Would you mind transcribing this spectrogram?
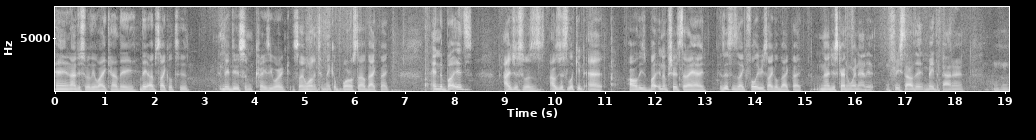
And I just really like how they, they upcycle too And they do some crazy work. So I wanted to make a Boro style backpack. And the buttons, I just was, I was just looking at all these button-up shirts that I had, because this is like fully recycled backpack. And I just kind of went at it and freestyled it, made the pattern. hmm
